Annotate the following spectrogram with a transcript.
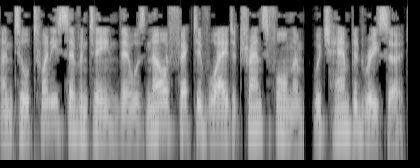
Until 2017 there was no effective way to transform them, which hampered research.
